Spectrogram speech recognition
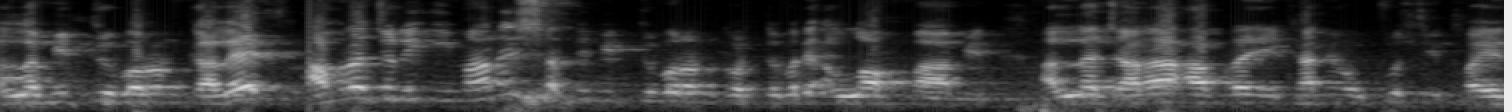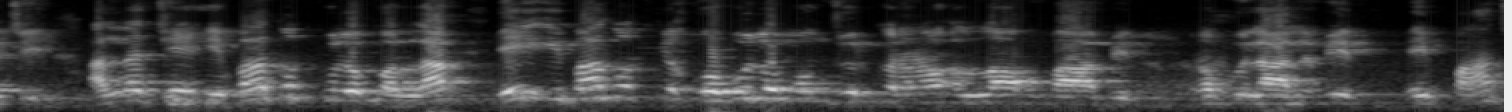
আল্লাহ মৃত্যুবরণ কালে আমরা যদি ইমানের সাথে মৃত্যুবরণ করতে পারি আল্লাহ আমিন। আল্লাহ যারা আমরা এখানে উপস্থিত হয়েছি, আল্লাহ যে ইবাদতগুলো করলাম, এই ইবাদতকে কবুল ও মঞ্জুর করানো আল্লাহ আমিন। রব্বুল আলমিন এই পাঁচ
